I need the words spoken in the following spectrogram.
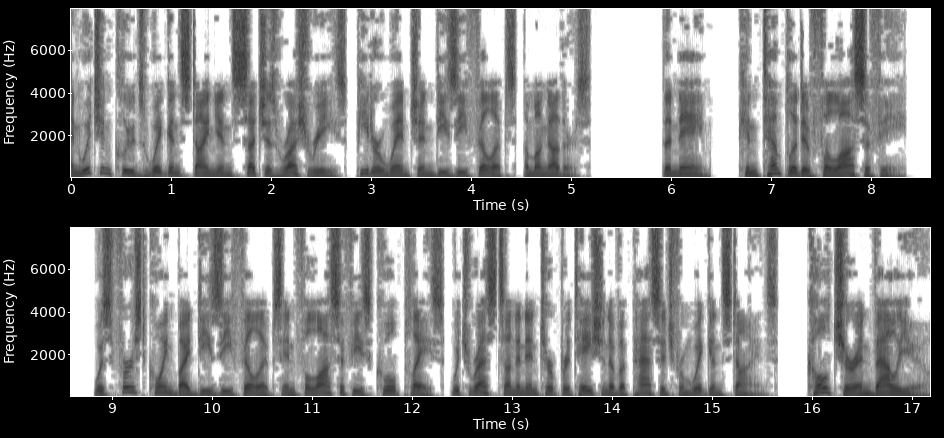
and which includes Wittgensteinians such as Rush Rhees, Peter Winch and D. Z. Phillips, among others. The name, "'contemplative philosophy' was first coined by D. Z. Phillips in Philosophy's Cool Place, which rests on an interpretation of a passage from Wittgenstein's "'Culture and Value'".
